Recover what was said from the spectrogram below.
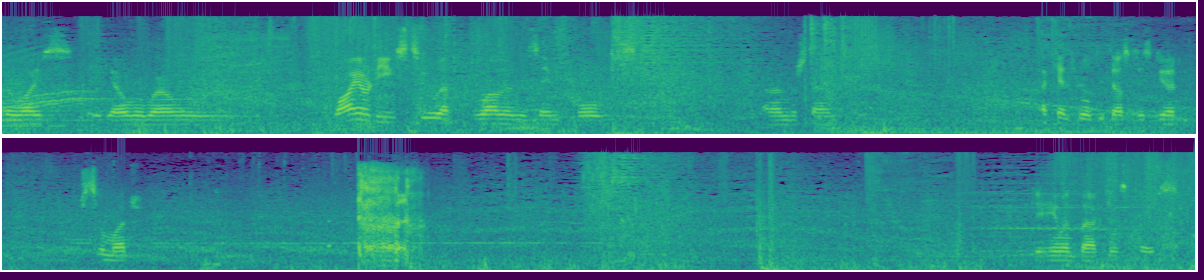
otherwise we get overwhelmed. Why are these two at one and the same poles? I understand. I can't multitask this good. There's too much. okay, he went back to his place.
